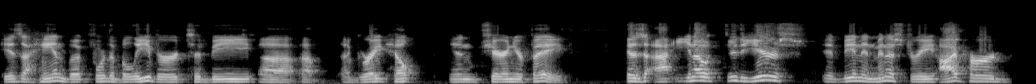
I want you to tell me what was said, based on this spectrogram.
is a handbook for the believer to be uh, a, a, great help in sharing your faith. Because, you know, through the years being in ministry, I've heard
